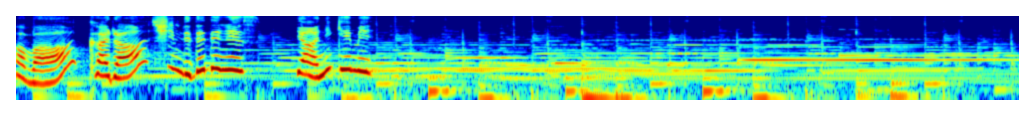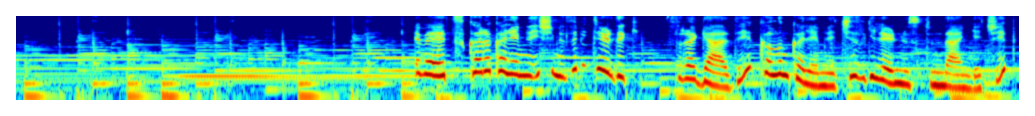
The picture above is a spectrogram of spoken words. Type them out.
Hava, kara, şimdi de deniz. Yani gemi. Evet, kara kalemle işimizi bitirdik. Sıra geldi kalın kalemle çizgilerin üstünden geçip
